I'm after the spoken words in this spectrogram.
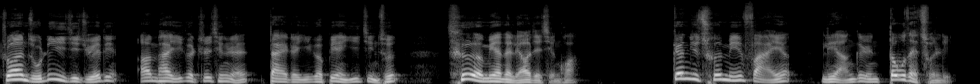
专案组立即决定安排一个知情人带着一个便衣进村，侧面的了解情况。根据村民反映。两个人都在村里，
